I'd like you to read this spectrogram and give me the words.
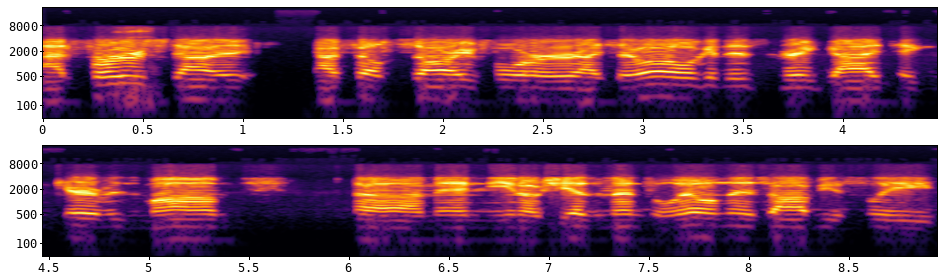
At first, I I felt sorry for her. I said, "Oh, look at this great guy taking care of his mom," um, and you know she has a mental illness. Obviously,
